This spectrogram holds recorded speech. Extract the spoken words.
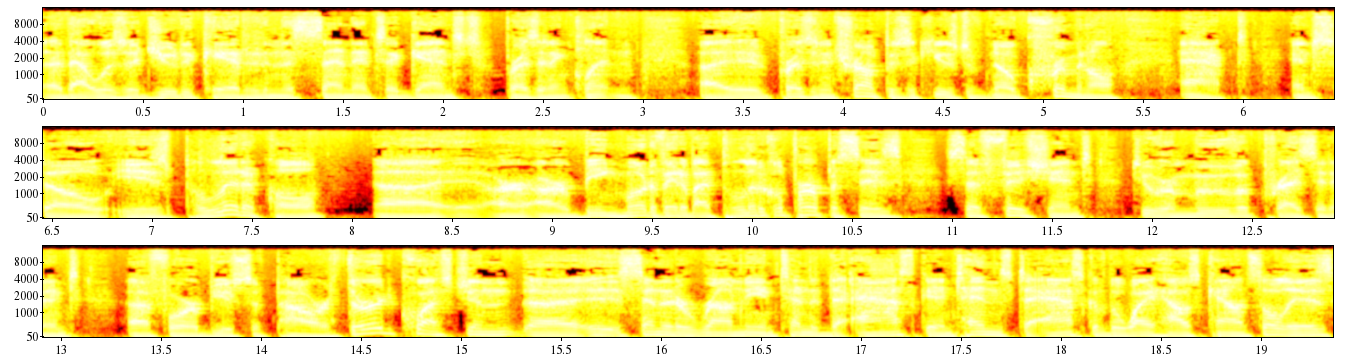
uh, that was adjudicated in the Senate against President Clinton. Uh, President Trump is accused of no criminal act, and so is political uh, are, are being motivated by political purposes sufficient to remove a president uh, for abuse of power. Third question uh, Senator Romney intended to ask, intends to ask of the White House counsel is,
